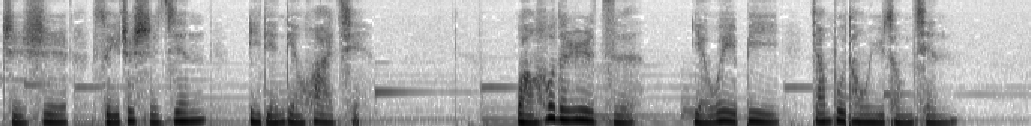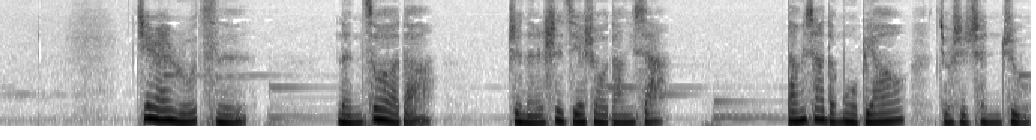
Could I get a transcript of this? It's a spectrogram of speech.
只是随着时间一点点化解，往后的日子也未必将不同于从前。既然如此，能做的只能是接受当下。当下的目标就是撑住，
